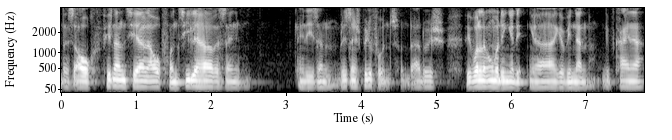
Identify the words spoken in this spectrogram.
Das ist auch finanziell, auch von Ziele her, das ist ein in diesem riesen Spiel für uns. Und dadurch, wir wollen unbedingt gewinnen. Es gibt keine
